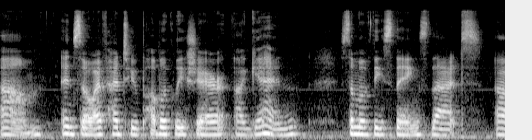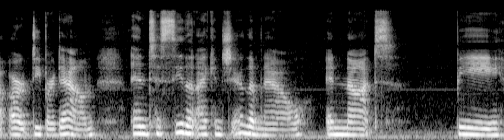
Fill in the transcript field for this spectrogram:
Um, and so I've had to publicly share again some of these things that uh, are deeper down, and to see that I can share them now and not be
